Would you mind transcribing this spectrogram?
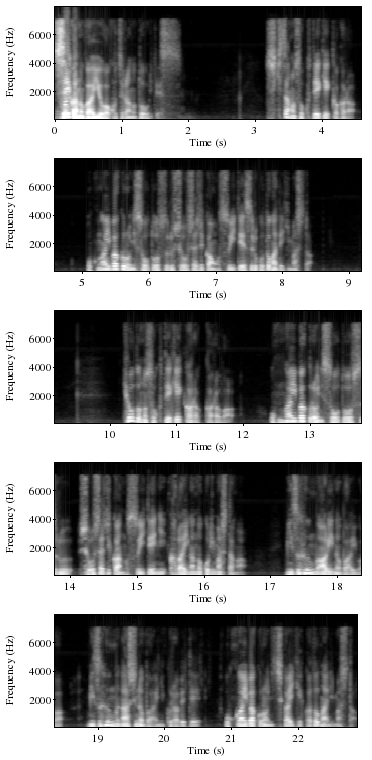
成果の概要はこちらの通りです。色差の測定結果から屋外暴露に相当する照射時間を推定することができました。強度の測定結果からは、屋外暴露に相当する照射時間の推定に課題が残りましたが、水噴霧ありの場合は、水噴霧なしの場合に比べて、屋外暴露に近い結果となりました。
